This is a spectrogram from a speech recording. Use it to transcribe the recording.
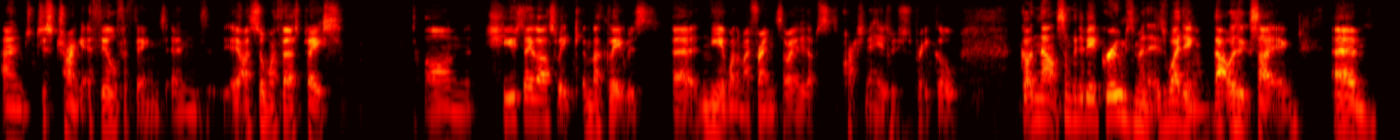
and just try and get a feel for things. And I saw my first place on Tuesday last week, and luckily it was uh, near one of my friends, so I ended up crashing at his, which was pretty cool. Got announced I'm going to be a groomsman at his wedding. That was exciting. Um,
